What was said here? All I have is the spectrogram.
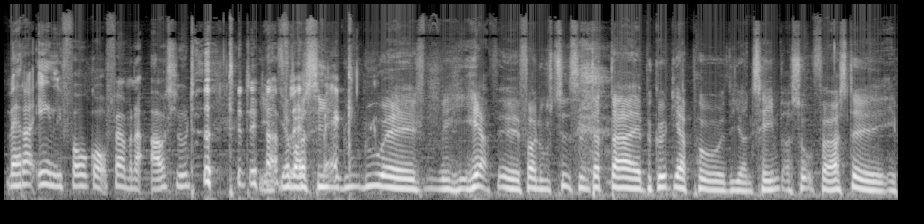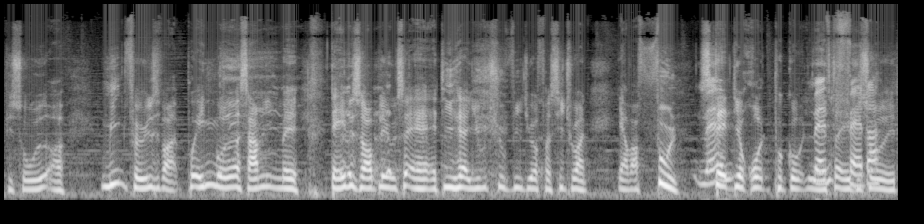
hvad der egentlig foregår, før man har afsluttet det, det Ja, her jeg vil også sige, nu, nu øh, her øh, for en uges tid siden, der, der begyndte jeg på The Untamed og så første episode, og min følelse var på ingen måde at sammenligne med Davids oplevelse af, af de her YouTube-videoer fra Sichuan. Jeg var fuldstændig rundt på gulvet efter episode 1.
